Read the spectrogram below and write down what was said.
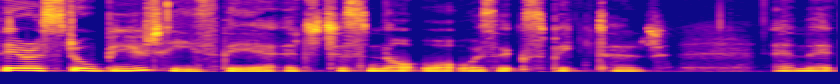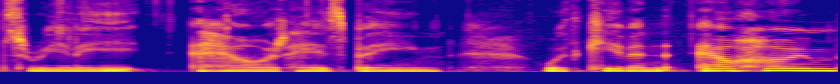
there are still beauties there, it's just not what was expected. And that's really how it has been with Kevin. Our home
